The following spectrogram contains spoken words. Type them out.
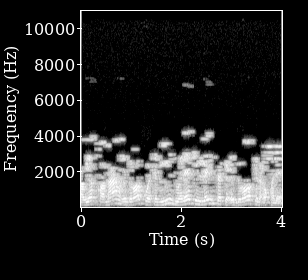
أو يبقى معه إدراك وتمييز ولكن ليس كإدراك العقلاء.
